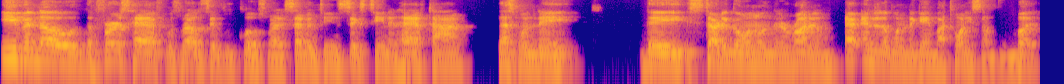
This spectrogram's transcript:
even though the first half was relatively close, right? 17, 16 at halftime. That's when they they started going on their run and ended up winning the game by 20 something. But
